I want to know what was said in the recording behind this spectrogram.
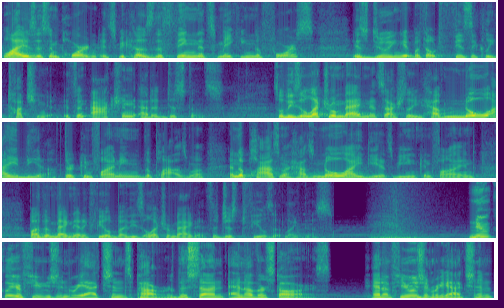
Why is this important? It's because the thing that's making the force is doing it without physically touching it. It's an action at a distance. So these electromagnets actually have no idea they're confining the plasma, and the plasma has no idea it's being confined by the magnetic field by these electromagnets. It just feels it like this. Nuclear fusion reactions power the sun and other stars. In a fusion reaction,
